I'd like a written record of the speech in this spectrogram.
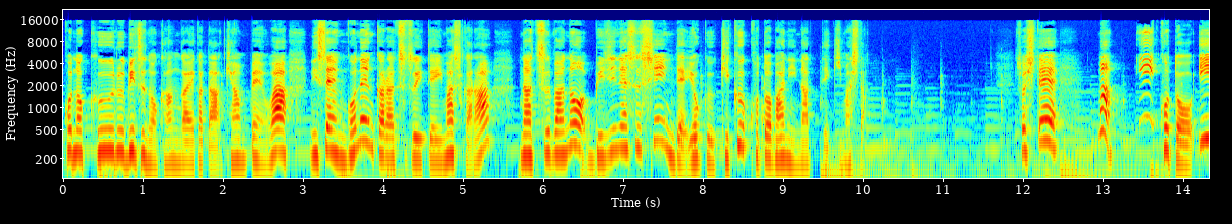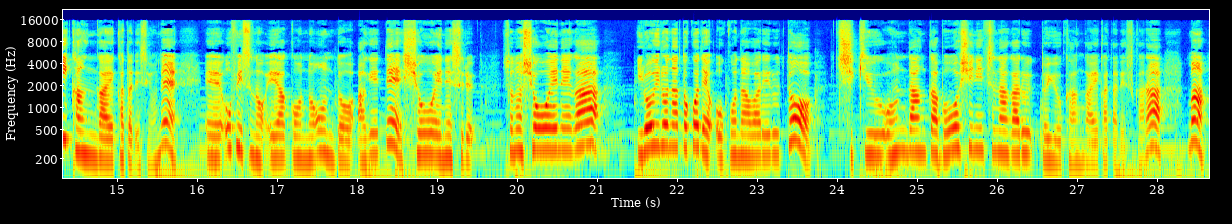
このクールビズの考え方、キャンペーンは2005年から続いていますから、夏場のビジネスシーンでよく聞く言葉になってきました。そして、まあ、いいこと、いい考え方ですよね。えー、オフィスのエアコンの温度を上げて省エネする。その省エネがいろいろなとこで行われると地球温暖化防止につながるという考え方ですから、まあ、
